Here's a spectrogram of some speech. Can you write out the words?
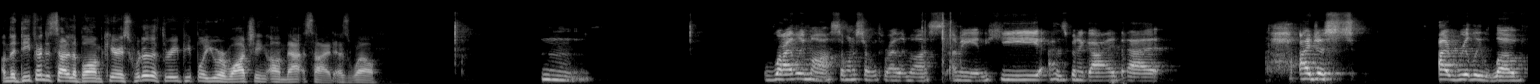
on the defensive side of the ball, I'm curious, what are the three people you were watching on that side as well? Mm. Riley Moss. I want to start with Riley Moss. I mean, he has been a guy that I just I really love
